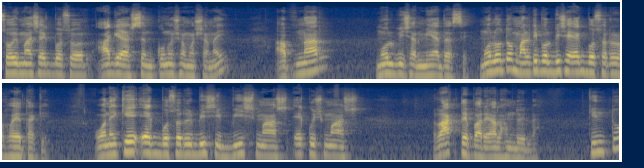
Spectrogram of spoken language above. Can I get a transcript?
ছয় মাস, এক বছর আগে আসছেন, কোনো সমস্যা নাই। আপনার মূল ভিসার মেয়াদ আছে। মূলত মাল্টিপল ভিসা এক বছরের হয়ে থাকে। অনেকে এক বছরের বেশি, বিশ মাস, একুশ মাস রাখতে পারে, আলহামদুলিল্লাহ। কিন্তু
